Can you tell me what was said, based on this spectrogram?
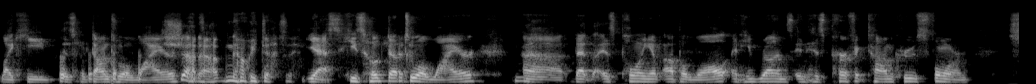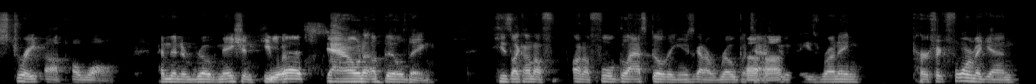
like he is hooked onto a wire. Shut up. No, he doesn't. Yes, he's hooked up to a wire uh, that is pulling him up a wall, and he runs in his perfect Tom Cruise form straight up a wall. And then in Rogue Nation, he runs yes. down a building. He's like on a on a full glass building. He's got a rope attached Uh-huh. to it. He's running perfect form again.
